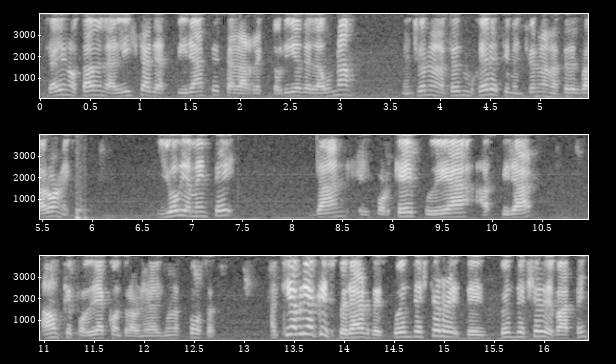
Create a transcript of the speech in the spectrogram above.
se haya anotado en la lista de aspirantes a la rectoría de la UNAM. Mencionan a tres mujeres y mencionan a tres varones. Y obviamente dan el por qué podría aspirar, aunque podría contravenir algunas cosas. Aquí habría que esperar, después de este, después de este debate,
